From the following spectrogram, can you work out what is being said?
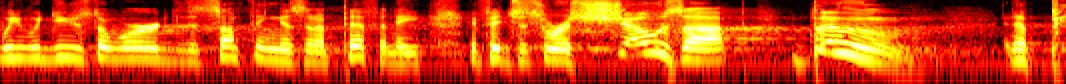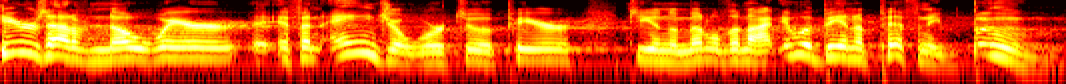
We would use the word that something is an epiphany if it just sort of shows up, boom. It appears out of nowhere. If an angel were to appear to you in the middle of the night, it would be an epiphany, boom.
